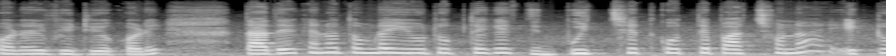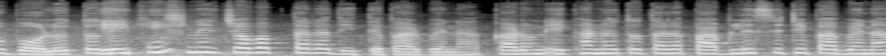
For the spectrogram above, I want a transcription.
করার ভিডিও করে তাদের কেন তোমরা ইউটিউব থেকে বিচ্ছেদ করতে পারছ না? একটু বলো তো এই প্রশ্নের জবাব তারা দিতে পারবে না কারণ এখানে তো তারা পাবলিসিটি পাবে না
